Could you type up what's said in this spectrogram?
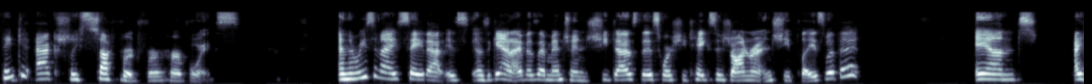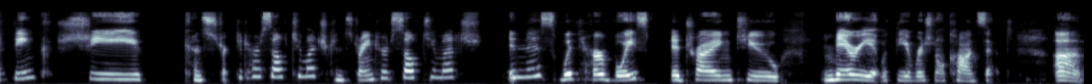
think it actually suffered for her voice. And the reason I say that is as again, I've as I mentioned, she does this where she takes a genre and she plays with it. And I think she constricted herself too much, constrained herself too much in this with her voice and trying to marry it with the original concept. Um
